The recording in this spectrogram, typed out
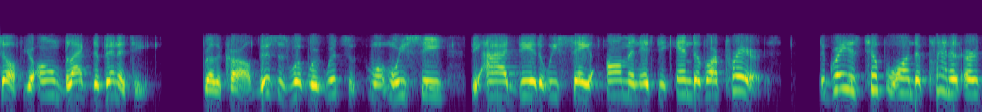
self, your own black divinity, Brother Carl. This is what we're, when we see the idea that we say Amen at the end of our prayers. The greatest temple on the planet Earth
